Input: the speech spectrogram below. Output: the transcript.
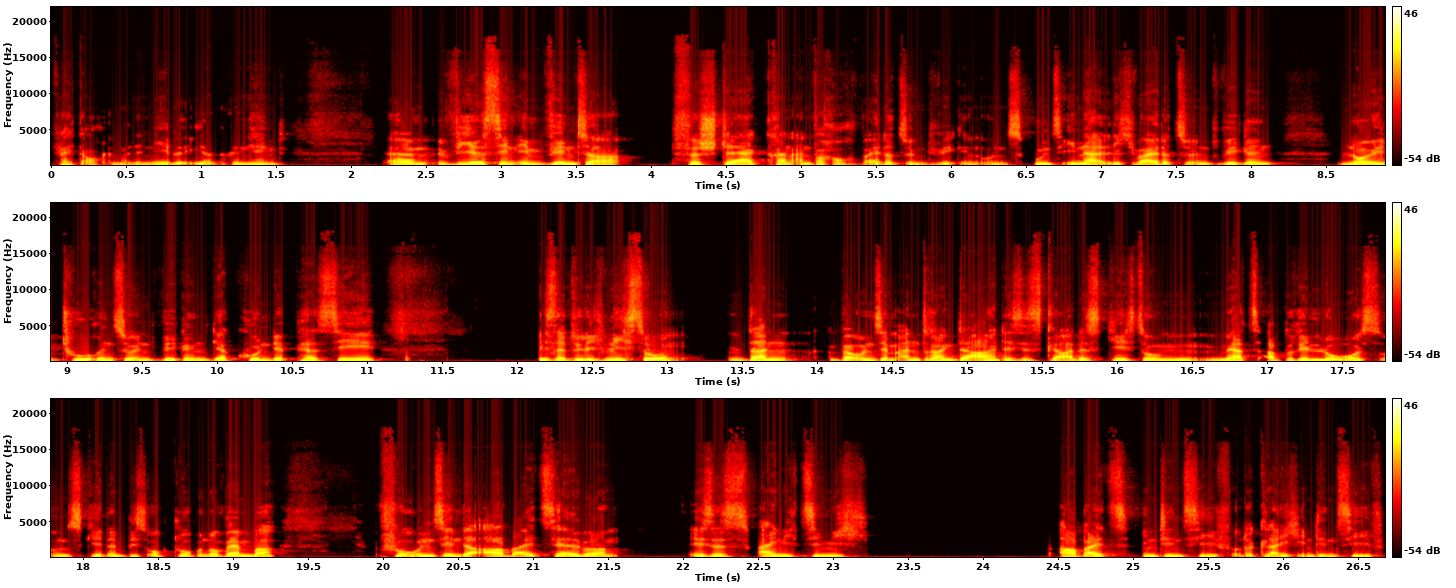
vielleicht auch immer der Nebel eher drin hängt. Ähm, wir sind im Winter verstärkt dran, einfach auch weiterzuentwickeln, uns, uns inhaltlich weiterzuentwickeln, neue Touren zu entwickeln. Der Kunde per se ist natürlich nicht so dann bei uns im Andrang da. Das ist klar, das geht so im März, April los und es geht dann bis Oktober, November. Für uns in der Arbeit selber ist es eigentlich ziemlich arbeitsintensiv oder gleichintensiv,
